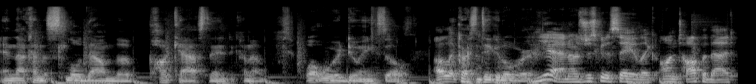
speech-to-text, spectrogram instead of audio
And that kind of slowed down the podcast and kind of what we were doing. So I'll let Carson take it over. Yeah. And I was just going to say, like, on top of that,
